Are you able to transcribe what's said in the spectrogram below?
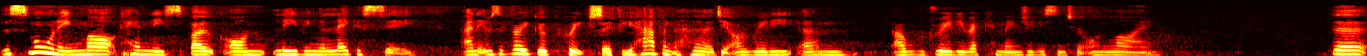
this morning Mark Henley spoke on leaving a legacy. And it was a very good preach. So if you haven't heard it, I really, um, I would really recommend you listen to it online. The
